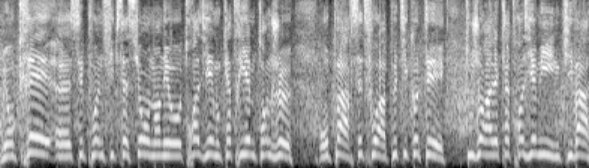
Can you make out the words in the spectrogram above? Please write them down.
mais on crée euh, ces points de fixation. On en est au troisième ou quatrième temps de jeu. On part cette fois petit côté, toujours avec la troisième ligne qui va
